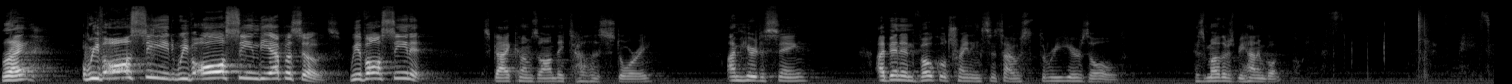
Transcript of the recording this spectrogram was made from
Right? We've all seen, we've all seen the episodes. We've all seen it. This guy comes on, they tell his story. I'm here to sing. I've been in vocal training since I was three years old. His mother's behind him going, Oh, yes. amazing.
